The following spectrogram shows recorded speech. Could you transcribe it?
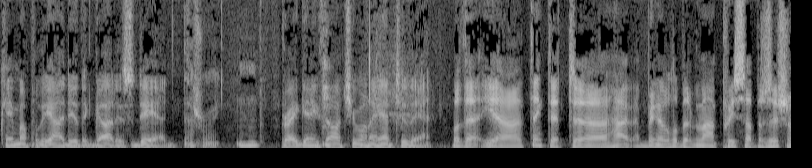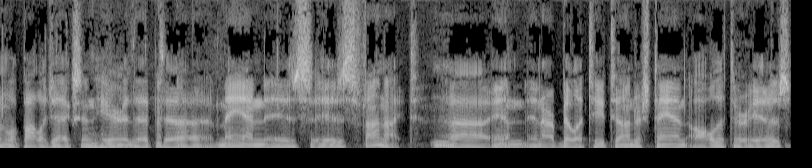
came up with the idea that God is dead. That's right. Mm-hmm. Greg, any thoughts you want to add to that? Well, that, yeah, I think that uh, I bring a little bit of my presuppositional apologetics in here that uh, man is is finite mm-hmm. uh, in yep. in our ability to understand all that there is,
